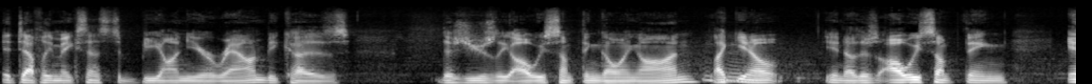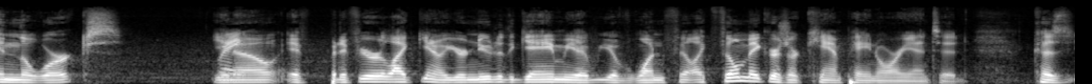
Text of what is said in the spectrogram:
it definitely makes sense to be on year round because there's usually always something going on. Like Mm-hmm. you know, you know, there's always something in the works. You Right. know, if but if you're like you know you're new to the game, you have, you have one film. Like filmmakers are campaign oriented because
